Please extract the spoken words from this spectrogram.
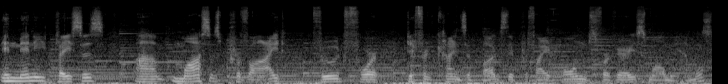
In many places, um, mosses provide food for different kinds of bugs. They provide homes for very small mammals.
